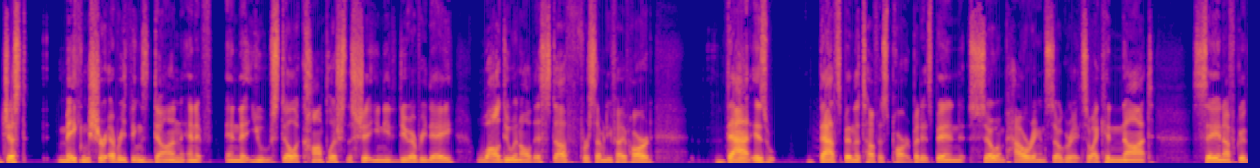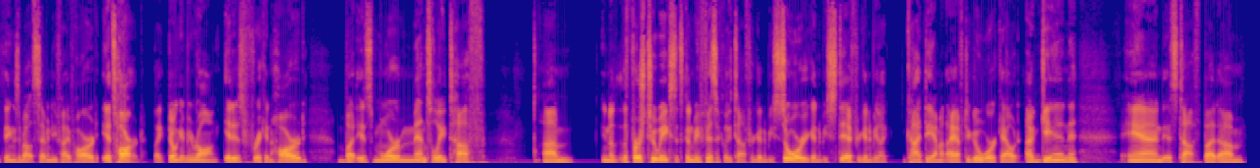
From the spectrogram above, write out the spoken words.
just making sure everything's done and if and that you still accomplish the shit you need to do every day while doing all this stuff for 75 hard that is that's been the toughest part but it's been so empowering and so great. So i cannot say enough good things about 75 hard. It's hard. Like don't get me wrong. It is freaking hard but it's more mentally tough. Um you know the first two weeks it's going to be physically tough. You're going to be sore. You're going to be stiff. You're going to be like god damn it. I have to go work out again and it's tough. But um,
